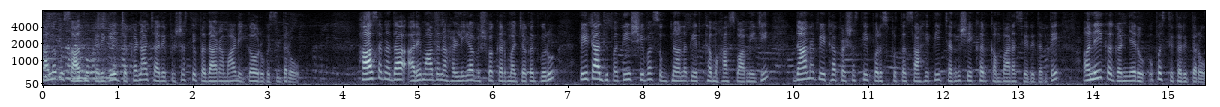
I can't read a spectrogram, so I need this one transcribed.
ಹಲವು ಸಾಧಕರಿಗೆ ಜಕಣಾಚಾರಿ ಪ್ರಶಸ್ತಿ ಪ್ರದಾನ ಮಾಡಿ ಗೌರವಿಸಿದರು. ಹಾಸನದ ಅರೆಮಾದನಹಳ್ಳಿಯ ವಿಶ್ವಕರ್ಮ ಜಗದ್ಗುರು, ಪೀಠಾಧಿಪತಿ ಶಿವ ಸುಜ್ಞಾನತೀರ್ಥ ಮಹಾಸ್ವಾಮೀಜಿ, ಜ್ಞಾನಪೀಠ ಪ್ರಶಸ್ತಿ ಪುರಸ್ಕೃತ ಸಾಹಿತಿ ಚಂದ್ರಶೇಖರ್ ಕಂಬಾರ ಸೇರಿದಂತೆ ಅನೇಕ ಗಣ್ಯರು ಉಪಸ್ಥಿತರಿದ್ದರು.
